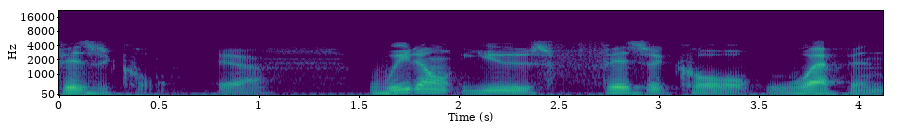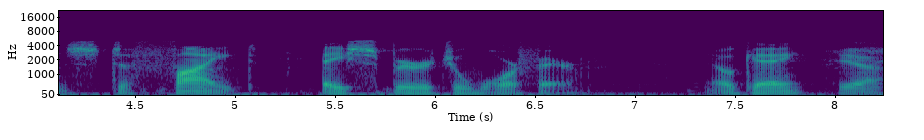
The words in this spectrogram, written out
physical. Yeah. We don't use physical weapons to fight a spiritual warfare. Okay? Yeah.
